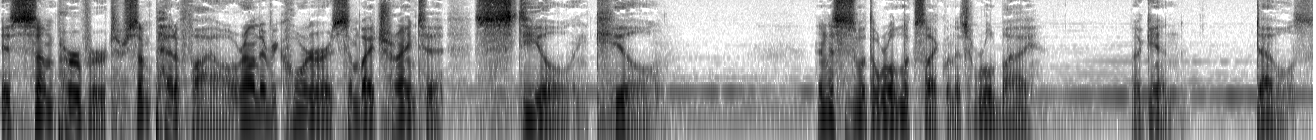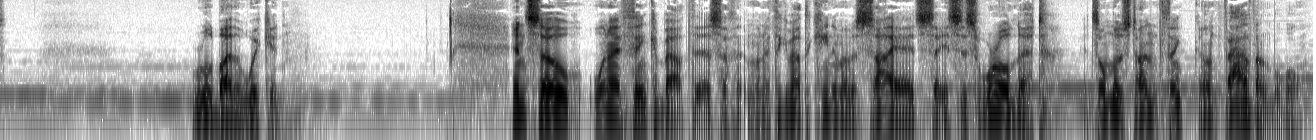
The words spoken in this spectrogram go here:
is some pervert or some pedophile. Around every corner is somebody trying to steal and kill. And this is what the world looks like when it's ruled by, again, devils. Ruled by the wicked. And so when I think about this, I th- when I think about the kingdom of Messiah, it's it's this world that it's almost unthink unfathomable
